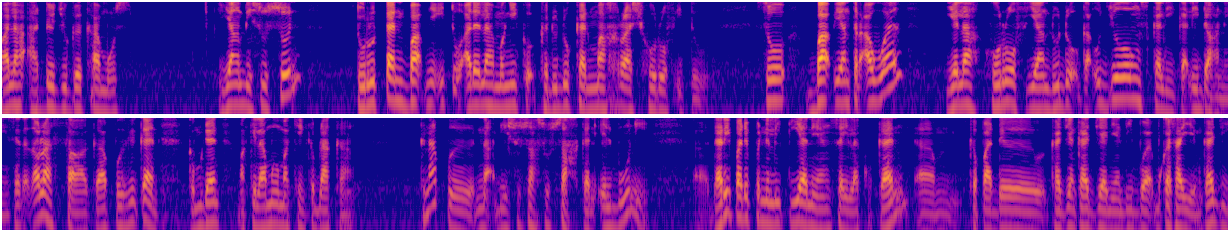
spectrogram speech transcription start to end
malah ada juga kamus yang disusun turutan babnya itu adalah mengikut kedudukan makhraj huruf itu so bab yang terawal ialah huruf yang duduk kat ujung sekali kat lidah ni saya tak tahulah sa ke apa ke kan kemudian makin lama makin ke belakang kenapa nak disusah-susahkan ilmu ni? Uh, daripada penelitian yang saya lakukan um, kepada kajian-kajian yang dibuat, bukan saya mengkaji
